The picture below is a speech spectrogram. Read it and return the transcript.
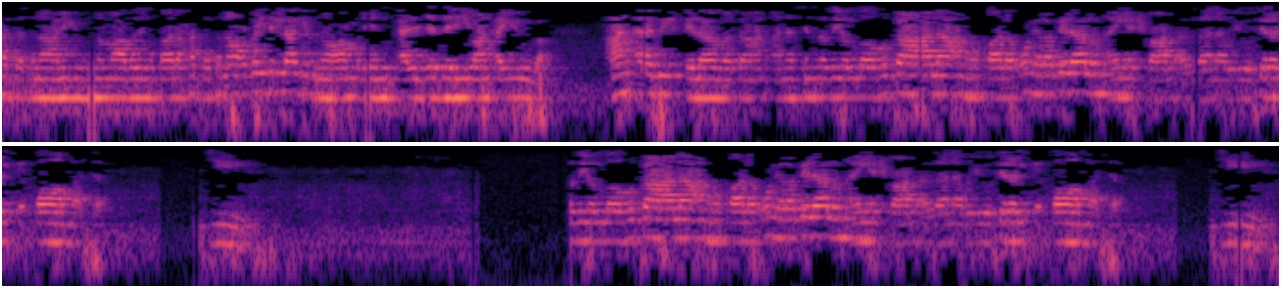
حدثنا علي بن معبد قال حدثنا عبيد الله بن عمرو الجزري عن ايوب عن ابي قلابه عن انس رضي الله تعالى عنه قال امر بلال ان يشفع الاذان ويوتر الاقامه جی. رضي الله تعالى عنه قال امر بلال ان يشفع الاذان ويوتر الاقامه جی.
